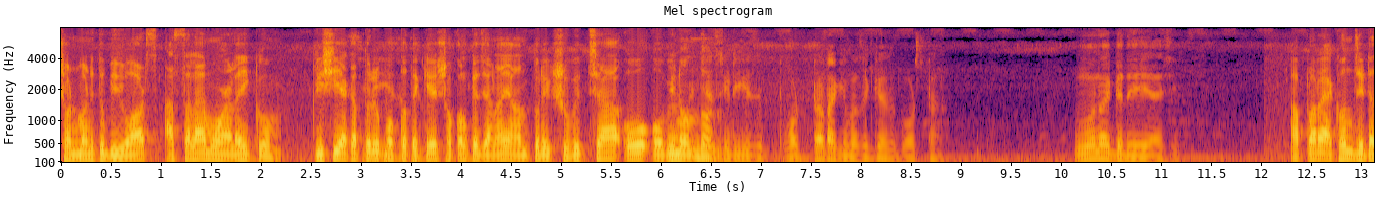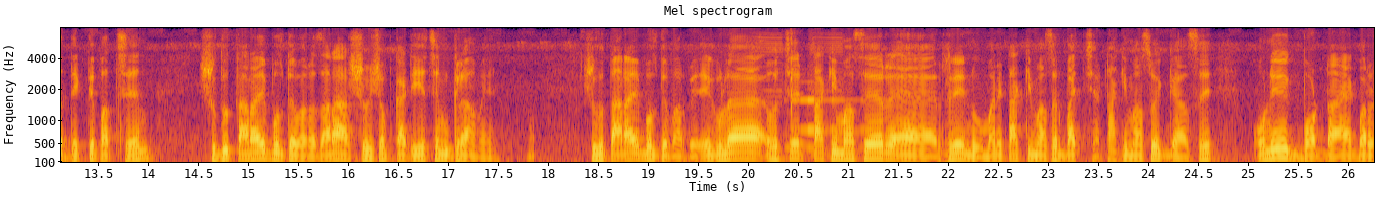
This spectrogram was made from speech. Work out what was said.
সম্মানিত ভিউয়ার্স আসসালামু আলাইকুম। কৃষি একাত্তরের পক্ষ থেকে সকলকে জানাই আন্তরিক শুভেচ্ছা ও অভিনন্দন। আপনারা এখন যেটা দেখতে পাচ্ছেন শুধু তারাই বলতে পারো যারা শৈশব কাটিয়েছেন গ্রামে শুধু তারাই বলতে পারবে। এগুলা হচ্ছে টাকি মাছের রেনু মানে টাকি মাছের বাচ্চা। টাকি মাছও এক আছে অনেক বড্ডা একবারে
